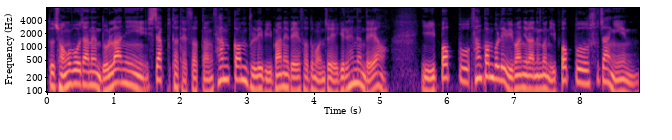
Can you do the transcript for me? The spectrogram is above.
또 정 후보자는 논란이 시작부터 됐었던 삼권 분립 위반에 대해서도 먼저 얘기를 했는데요. 이 입법부 삼권분립 위반이라는 건 입법부 수장인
